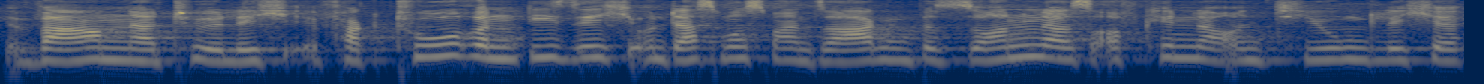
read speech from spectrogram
waren natürlich Faktoren, die sich, und das muss man sagen, besonders auf Kinder und Jugendliche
